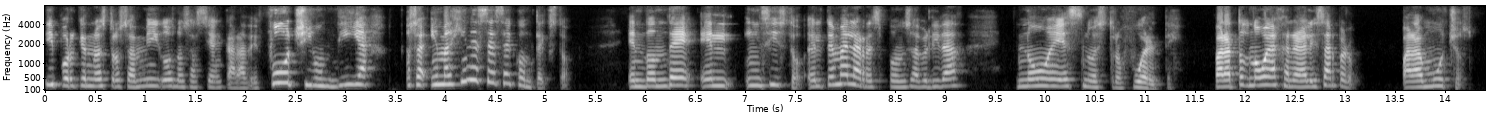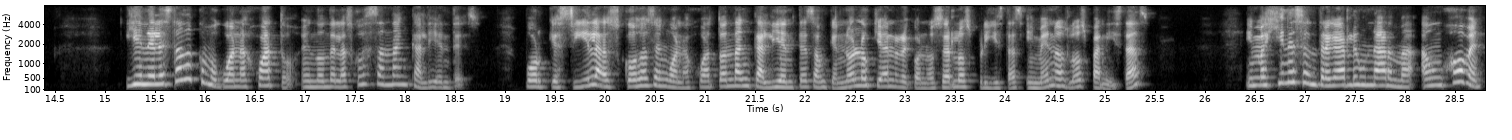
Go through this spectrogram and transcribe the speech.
y porque nuestros amigos nos hacían cara de fuchi un día. O sea, imagínese ese contexto en donde el, insisto, el tema de la responsabilidad no es nuestro fuerte. Para todos, no voy a generalizar, pero para muchos. Y en el estado como Guanajuato, en donde las cosas andan calientes, porque sí, las cosas en Guanajuato andan calientes, aunque no lo quieran reconocer los priistas y menos los panistas, imagínese entregarle un arma a un joven.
